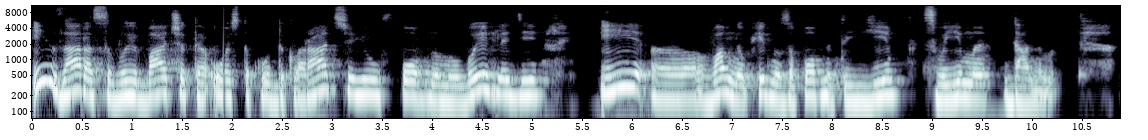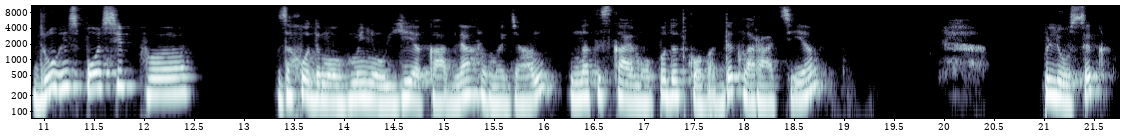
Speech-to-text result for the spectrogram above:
І зараз ви бачите ось таку декларацію в повному вигляді, і е, вам необхідно заповнити її своїми даними. Другий спосіб. е, Заходимо в меню ЄК для громадян, натискаємо Податкова декларація, плюсик.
